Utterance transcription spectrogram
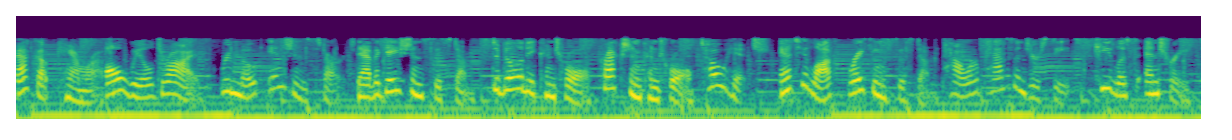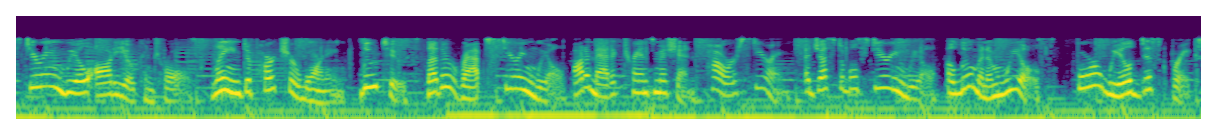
Backup camera, all-wheel drive, remote engine start, navigation system, stability control, traction control, tow hitch, anti-lock braking system, power passenger seat, keyless entry, steering wheel audio controls, lane departure warning, Bluetooth, leather wrapped steering wheel, automatic transmission, power steering, adjustable steering wheel, aluminum wheels, four-wheel disc brakes.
